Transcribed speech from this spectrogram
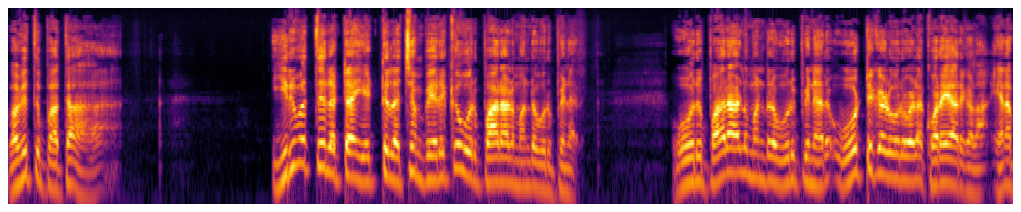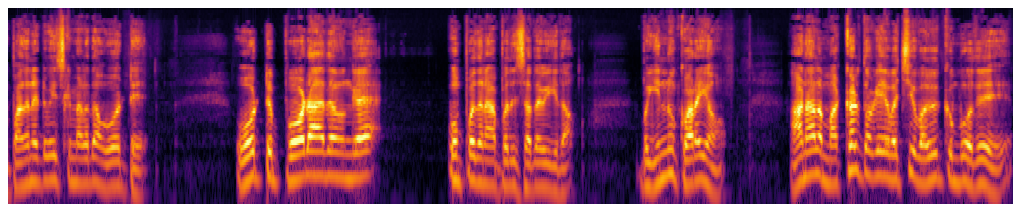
வகுத்து பார்த்தா இருபத்து லட்சம் எட்டு லட்சம் பேருக்கு ஒரு பாராளுமன்ற உறுப்பினர். ஒரு பாராளுமன்ற உறுப்பினர் ஓட்டுகள் ஒருவேளை குறையா இருக்கலாம் ஏன்னா பதினெட்டு வயசுக்கு மேலே தான் ஓட்டு. ஓட்டு போடாதவங்க முப்பது நாற்பது சதவிகிதம். இப்போ இன்னும் குறையும். ஆனாலும் மக்கள் தொகையை வச்சு வகுக்கும்போது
